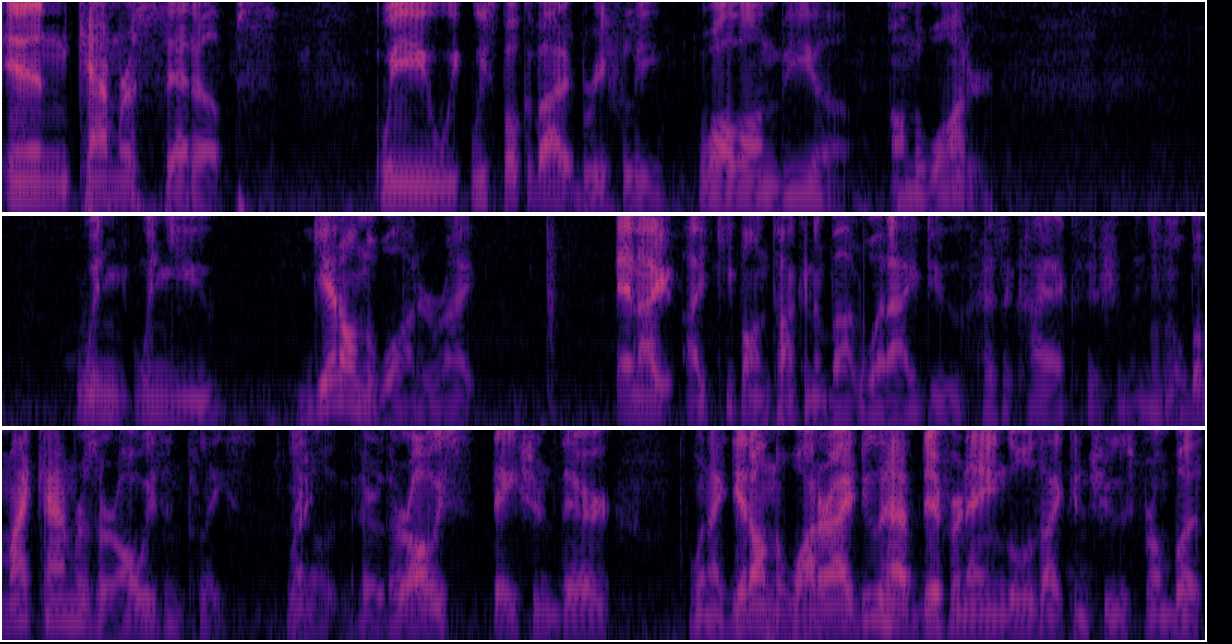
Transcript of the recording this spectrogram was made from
in camera setups. We we, we spoke about it briefly while on the uh, on the water. When when you get on the water, right? and I, I keep on talking about what I do as a kayak fisherman, you know, but my cameras are always in place. You Right. know, they're they're always stationed there. When I get on the water, I do have different angles I can choose from, but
